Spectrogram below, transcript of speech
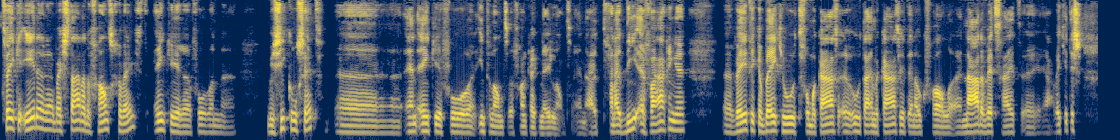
twee keer eerder bij Stade de France geweest. Eén keer voor een muziekconcert en één keer voor Interland Frankrijk-Nederland. En uit, vanuit die ervaringen weet ik een beetje hoe het, voor elkaar, hoe het daar in elkaar zit en ook vooral na de wedstrijd. ja, weet je, het is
